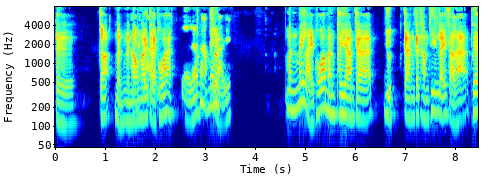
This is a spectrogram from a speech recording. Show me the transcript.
เออ ก็เหมือนเหมือนน้องน้อยใจ เพราะว่าแก่แล้วน้ำไม่ไหล มันไม่ไหล เพราะว่ามันพยายามจะหยุดการกระทำที่ไร้สาระเพื่อ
